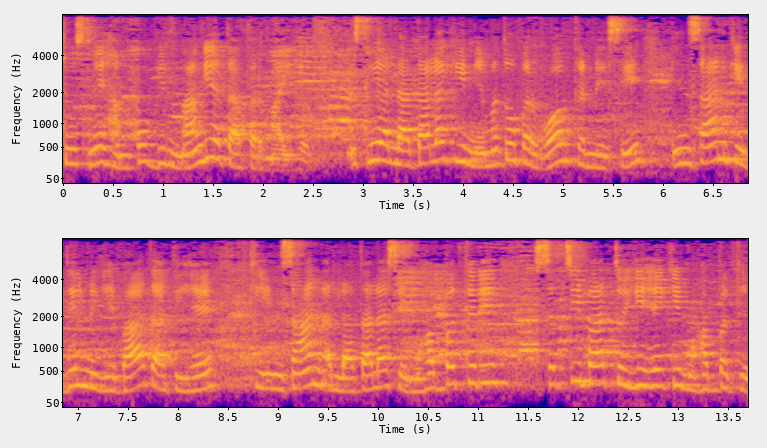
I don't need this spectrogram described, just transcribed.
जो उसने हमको बिन मांगे अता फरमाई है। इसलिए अल्लाह ताला की नेमतों पर गौर करने से इंसान के दिल में ये बात आती है कि इंसान अल्लाह ताला से मोहब्बत करे। सच्ची बात तो ये है कि मोहब्बत के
